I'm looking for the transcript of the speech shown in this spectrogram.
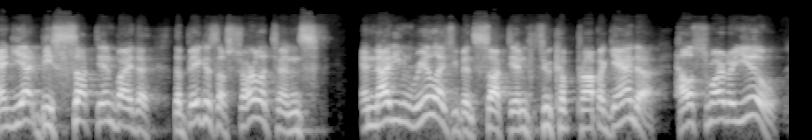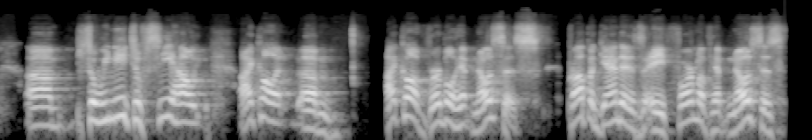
and yet be sucked in by the, the biggest of charlatans and not even realize you've been sucked in through co- propaganda. How smart are you? Um, so we need to see how I call it. Um, I call it verbal hypnosis. Propaganda is a form of hypnosis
